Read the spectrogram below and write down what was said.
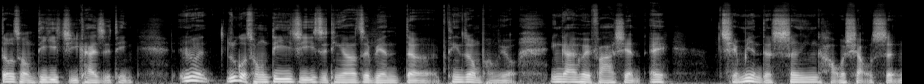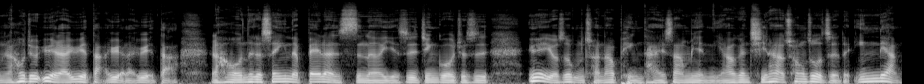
都从第一集开始听，因为如果从第一集一直听到这边的听众朋友，应该会发现，哎，前面的声音好小声，然后就越来越大，越来越大，然后那个声音的 balance 呢，也是经过，就是因为有时候我们传到平台上面，你要跟其他的创作者的音量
